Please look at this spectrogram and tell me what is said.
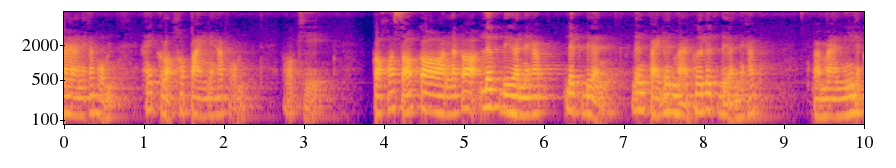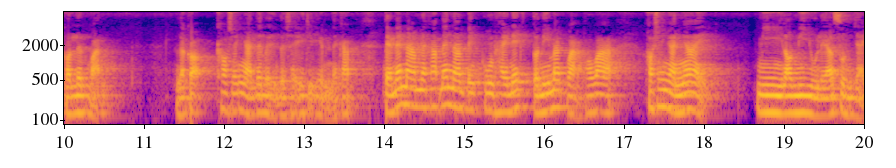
มานะครับผม ให้กรอกเข้าไปนะครับผม โอเค กรอกคศก่อนแล้วก็เลือกเดือนนะครับ เลือกเดือนเลื่อนไปเลื่อนมาเพื่อเลือกเดือนนะครับ ประมาณนี้แล้วก็เลือกวัน แล้วก็เข้าใช้งานได้เลยโดยใช้ ATM นะครับ แต่แนะนำนะครับ แนะนำเป็นกรุงไทยเน็กตัวนี้มากกว่า เพราะว่าเข้าใช้งานง่าย มีเรามีอยู่แล้วส่วนใหญ่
